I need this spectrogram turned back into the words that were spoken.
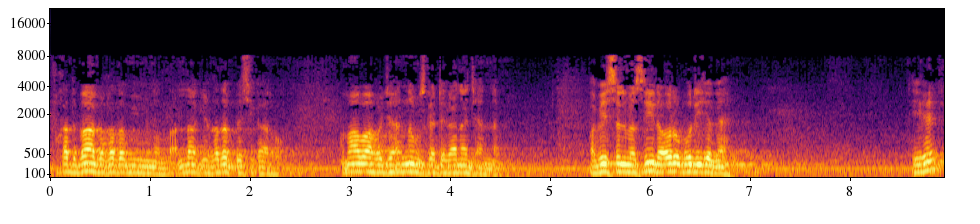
فقد باء بغضب من اللہ۔ اللہ کے غضب کا شکار ہو۔ اما واہ جہنم، اس کا ٹھکانہ جہنم۔ ابیس المسیر اور بری جگہ ہے۔ ٹھیک ہے جی؟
